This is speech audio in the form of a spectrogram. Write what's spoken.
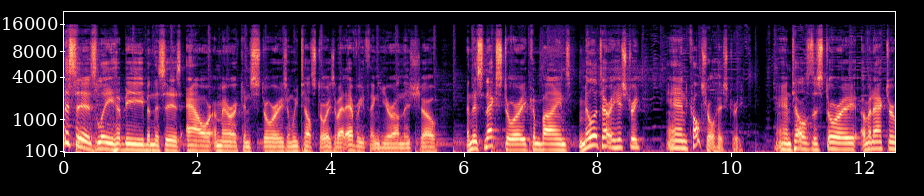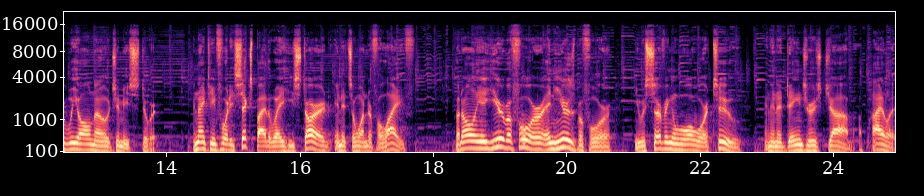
This is Lee Habib, and this is Our American Stories, and we tell stories about everything here on this show. And this next story combines military history and cultural history, and tells the story of an actor we all know, Jimmy Stewart. In 1946, by the way, he starred in It's a Wonderful Life. But only a year before, and years before, he was serving in World War II and in a dangerous job, a pilot,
